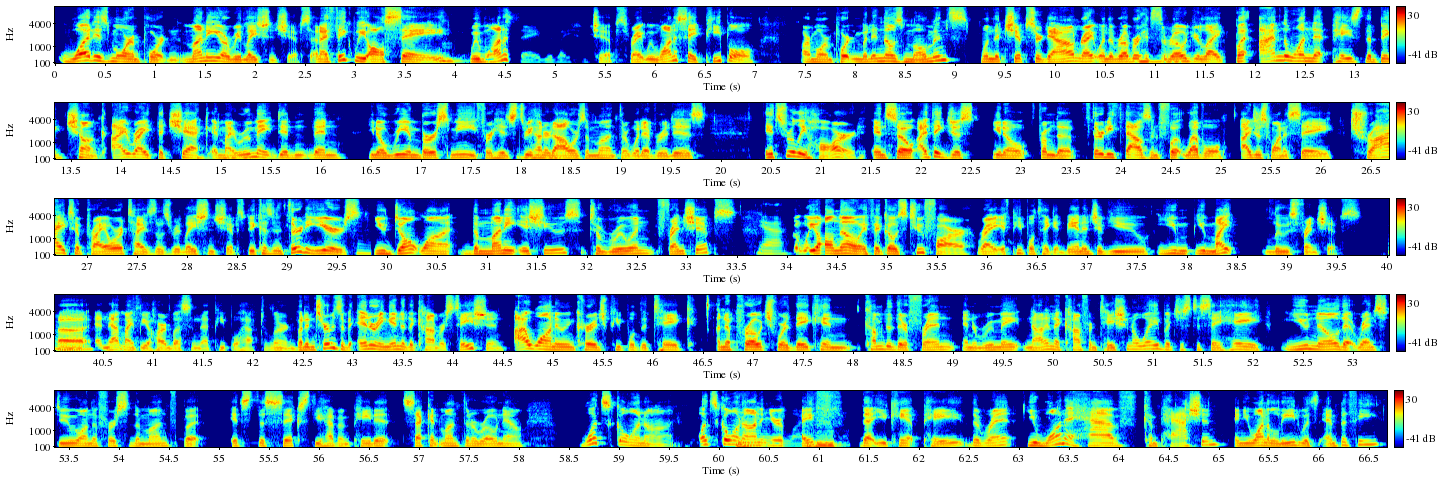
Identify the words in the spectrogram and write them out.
what is more important, money or relationships? And I think we all say, mm. we want to say relationships, right? We want to say people are more important. But in those moments when the chips are down, right? When the rubber hits the road, mm-hmm. you're like, but I'm the one that pays the big chunk. I write the check, and my roommate didn't then, you know, reimburse me for his $300 a month or whatever it is it's really hard. And so I think just, you know, from the 30,000 foot level, I just want to say try to prioritize those relationships because in 30 years, mm. you don't want the money issues to ruin friendships. Yeah. But we all know if it goes too far, right? If people take advantage of you, you you might lose friendships. Uh, mm-hmm. Uh, and that might be a hard lesson that people have to learn. But in terms of entering into the conversation, I want to encourage people to take an approach where they can come to their friend and a roommate, not in a confrontational way, but just to say, hey, you know that rent's due on the first of the month, but it's the sixth. You haven't paid it second month in a row now. What's going on? What's going on in your life mm-hmm. that you can't pay the rent? You want to have compassion and you want to lead with empathy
